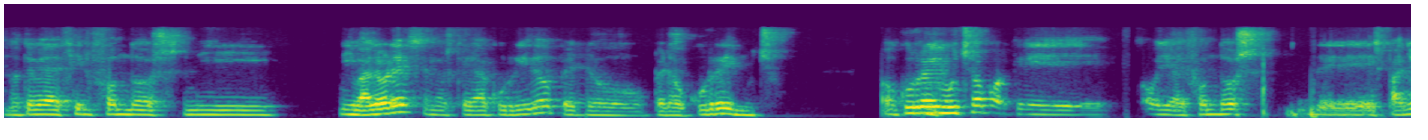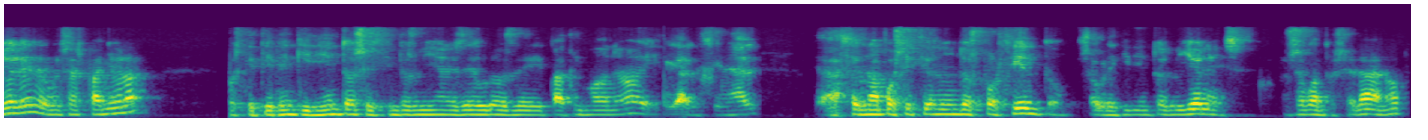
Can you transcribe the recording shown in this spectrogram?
No te voy a decir fondos ni, valores en los que ha ocurrido, pero, pero ocurre y mucho. Ocurre y mucho porque, oye, hay fondos de españoles, de bolsa española, pues que tienen 500, 600 millones de euros de patrimonio y, al final hacer una posición de un 2% sobre 500 millones, no sé cuánto será, ¿no?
